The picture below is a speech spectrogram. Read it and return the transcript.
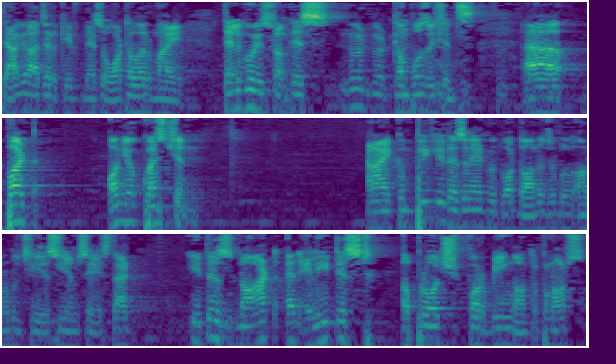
Tyagarajar Kirtne, so whatever my Telugu is from his Good, good. compositions. Uh, but on your question, and I completely resonate with what the Honorable, Honorable CM says, that it is not an elitist approach for being entrepreneurs.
